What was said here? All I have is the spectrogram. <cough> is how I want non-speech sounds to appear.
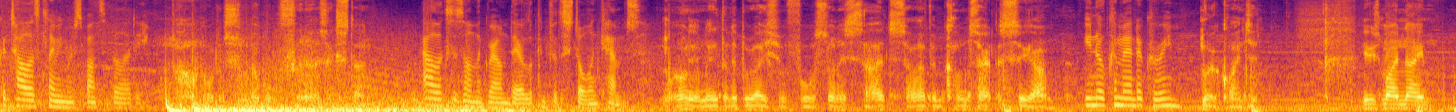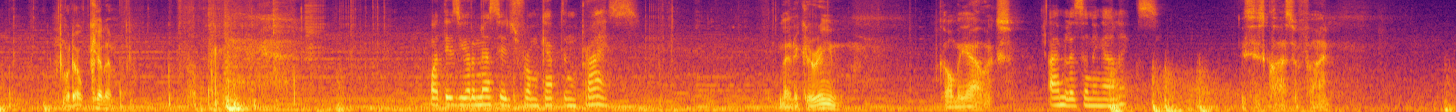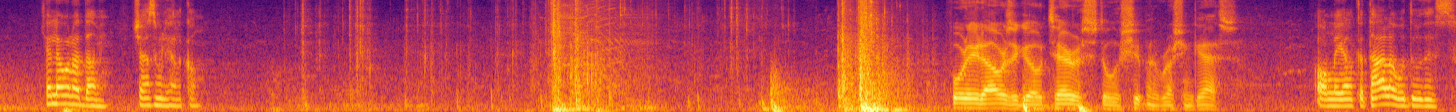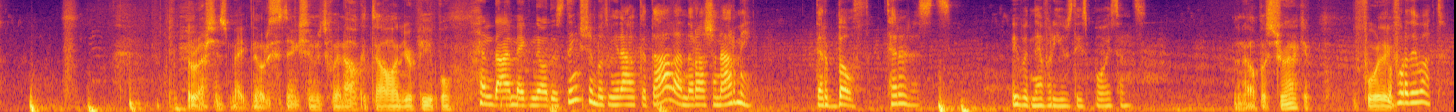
Al-Qatala's claiming responsibility. Oh, Northern Chernobyl for Kazakhstan. Alex is on the ground there looking for the stolen chems. Well, he'll need the Liberation Force on his side, so I have him contact the CR. You know Commander Karim? We're acquainted. Use my name, or they'll kill him. What is your message from Captain Price? Commander Karim. Call me Alex. I'm listening, Alex. This is classified. الأول قدامي جهزوا لي هالكم Forty-eight hours ago, terrorists stole a shipment of Russian gas. Only Al-Qatala would do this. <laughs> the Russians make no distinction between Al-Qatala and your people. And I make no distinction between Al-Qatala and the Russian army. They're both terrorists. We would never use these poisons. Then help us track it. Before they... Before they what?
